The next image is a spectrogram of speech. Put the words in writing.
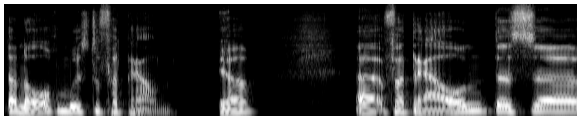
danach musst du vertrauen. Ja? Äh, vertrauen, dass äh,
